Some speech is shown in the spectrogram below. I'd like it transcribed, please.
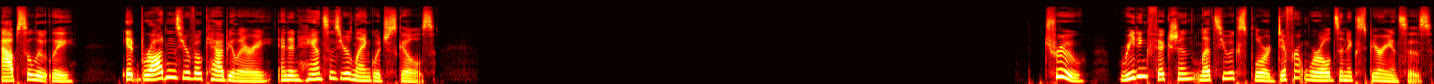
Absolutely. It broadens your vocabulary and enhances your language skills. True, reading fiction lets you explore different worlds and experiences.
